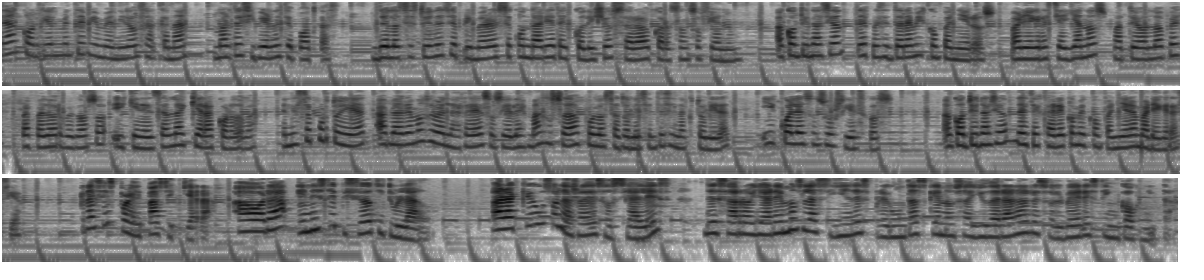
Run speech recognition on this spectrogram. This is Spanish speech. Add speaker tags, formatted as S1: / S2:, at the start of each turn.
S1: Sean cordialmente bienvenidos al canal Martes y Viernes de Podcast de los estudiantes de primero y secundaria del Colegio Sagrado Corazón Sofianum. A continuación les presentaré a mis compañeros María Gracia Llanos, Mateo López, Rafael Orbegoso y quienes habla Kiara Córdoba. En esta oportunidad hablaremos sobre las redes sociales más usadas por los adolescentes en la actualidad y cuáles son sus riesgos. A continuación les dejaré con mi compañera María Gracia.
S2: Gracias por el pase, Kiara. Ahora, en este episodio titulado ¿Para qué uso las redes sociales? Desarrollaremos las siguientes preguntas que nos ayudarán a resolver esta incógnita.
